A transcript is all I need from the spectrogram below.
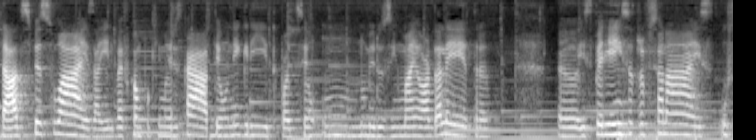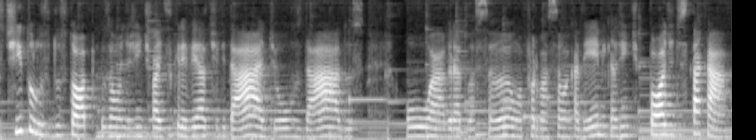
dados pessoais, aí ele vai ficar um pouquinho mais riscado, tem um negrito, pode ser um númerozinho maior da letra. Uh, experiências profissionais, os títulos dos tópicos onde a gente vai descrever a atividade ou os dados ou a graduação, a formação acadêmica, a gente pode destacar.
